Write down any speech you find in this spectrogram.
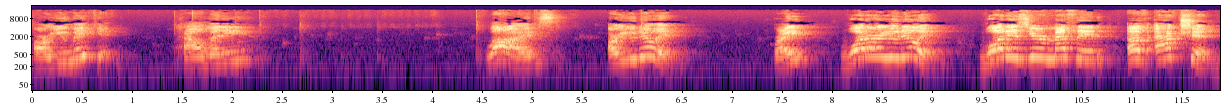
are you making? How many lives are you doing? Right? What are you doing? What is your method of action?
